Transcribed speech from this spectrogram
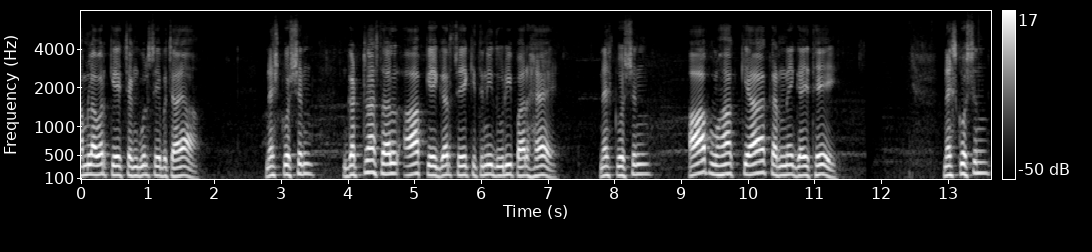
हमलावर के चंगुल से बचाया? नेक्स्ट क्वेश्चन घटनास्थल आपके घर से कितनी दूरी पर है? नेक्स्ट क्वेश्चन आप वहाँ क्या करने गए थे? नेक्स्ट क्वेश्चन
